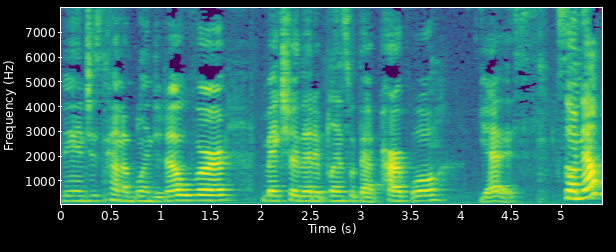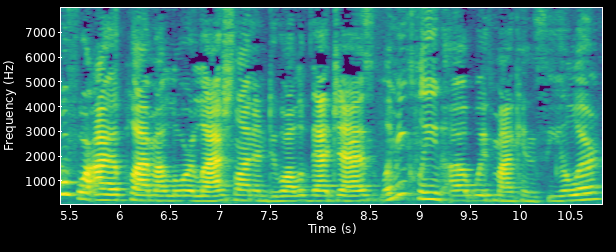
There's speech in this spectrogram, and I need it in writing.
Then just kind of blend it over. Make sure that it blends with that purple. Yes. So now before I apply my lower lash line and do all of that jazz, let me clean up with my concealer.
